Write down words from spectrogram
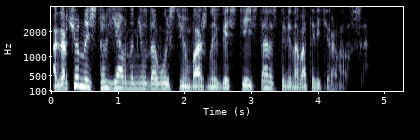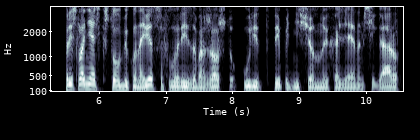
Огорченный столь явным неудовольствием важных гостей, староста виновато ретировался. Прислонясь к столбику навеса, Флори изображал, что курит преподнесенную хозяином сигару,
